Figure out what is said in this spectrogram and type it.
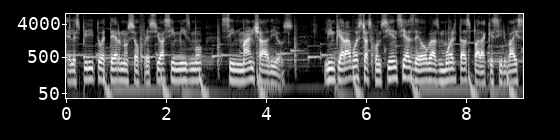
el Espíritu eterno se ofreció a sí mismo sin mancha a Dios, limpiará vuestras conciencias de obras muertas para que sirváis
